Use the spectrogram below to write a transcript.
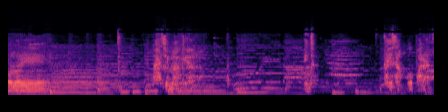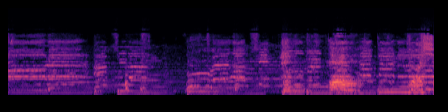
오늘이마지막이야인자더이상못바라지 예, 들어가시죠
